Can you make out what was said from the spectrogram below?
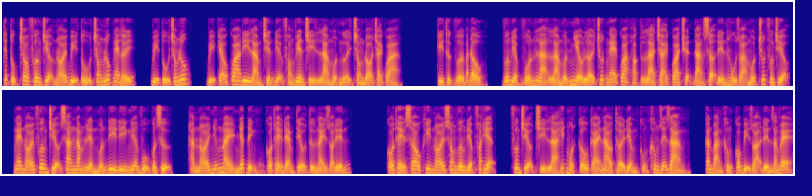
tiếp tục cho phương triệu nói bị tù trong lúc nghe thấy, bị tù trong lúc, bị kéo qua đi làm chiến địa phóng viên chỉ là một người trong đó trải qua. Kỳ thực vừa bắt đầu, vương điệp vốn là là muốn nhiều lời chút nghe qua hoặc là trải qua chuyện đáng sợ đến hù dọa một chút phương triệu, nghe nói phương triệu sang năm liền muốn đi đi nghĩa vụ quân sự, hắn nói những này nhất định có thể đem tiểu tử này dọa đến. Có thể sau khi nói xong vương điệp phát hiện phương triệu chỉ là hít một câu cái nào thời điểm cũng không dễ dàng, căn bản không có bị dọa đến dáng vẻ.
